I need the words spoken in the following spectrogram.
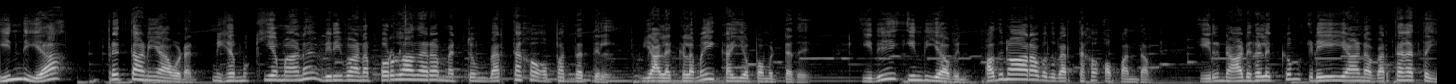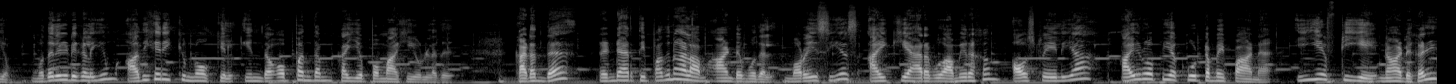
இந்தியா பிரித்தானியாவுடன் மிக முக்கியமான விரிவான பொருளாதார மற்றும் வர்த்தக ஒப்பந்தத்தில் வியாழக்கிழமை கையொப்பமிட்டது. இது இந்தியாவின் பதினாறாவது வர்த்தக ஒப்பந்தம். இரு நாடுகளுக்கும் இடையேயான வர்த்தகத்தையும் முதலீடுகளையும் அதிகரிக்கும் நோக்கில் இந்த ஒப்பந்தம் கையொப்பமாகியுள்ளது. கடந்த ரெண்டாயிரத்தி பதினாலாம் ஆண்டு முதல் மொரீசியஸ் ஐக்கிய அரபு அமீரகம் ஆஸ்திரேலியா ஐரோப்பிய கூட்டமைப்பான இஎஃப்டிஏ நாடுகள்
